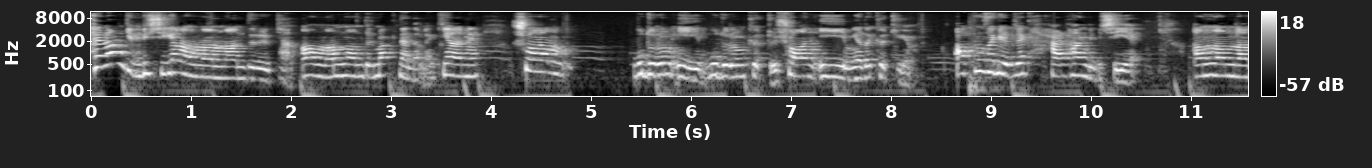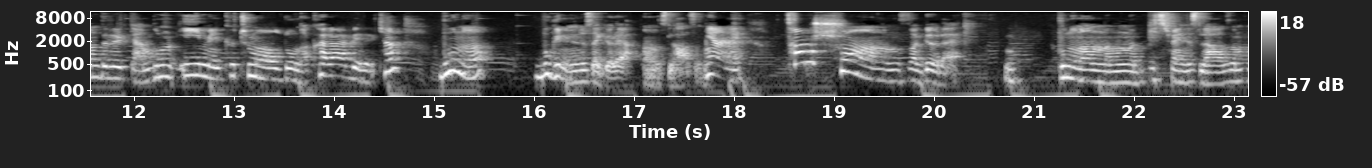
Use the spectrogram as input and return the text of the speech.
herhangi bir şeyi anlamlandırırken, anlamlandırmak ne demek? Yani şu an bu durum iyi, bu durum kötü, şu an iyiyim ya da kötüyüm. Aklınıza gelecek herhangi bir şeyi anlamlandırırken, bunun iyi mi kötü mü olduğuna karar verirken bunu bugününüze göre yapmanız lazım. Yani tam şu anınıza göre bunun anlamını biçmeniz lazım.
